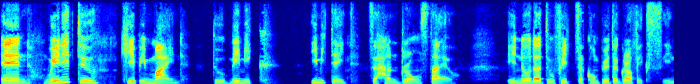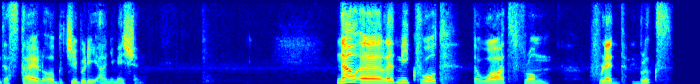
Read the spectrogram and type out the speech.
And we need to keep in mind to mimic, imitate the hand-drawn style in order to fit the computer graphics in the style of Ghibli animation. Now, uh, let me quote the words from Fred Brooks,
